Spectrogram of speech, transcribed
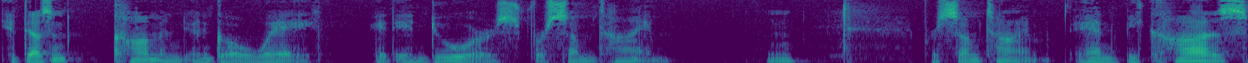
it doesn't come and, and go away. It endures for some time. Hmm? For some time. And because,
